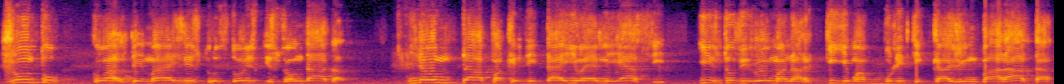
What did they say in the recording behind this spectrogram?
junto com as demais instruções que são dadas. Não dá para acreditar em OMS. Isso virou uma anarquia, uma politicagem barata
